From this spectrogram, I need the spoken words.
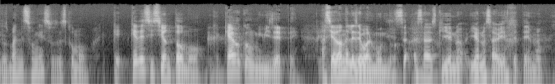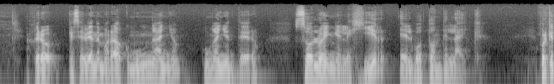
los manes son esos. Es como, ¿qué, qué decisión tomo? ¿Qué, ¿Qué, hago con mi billete? ¿Hacia dónde les llevo al mundo? Sabes que yo no, yo no sabía este tema, pero que se habían demorado como un año un año entero solo en elegir el botón de like. Porque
